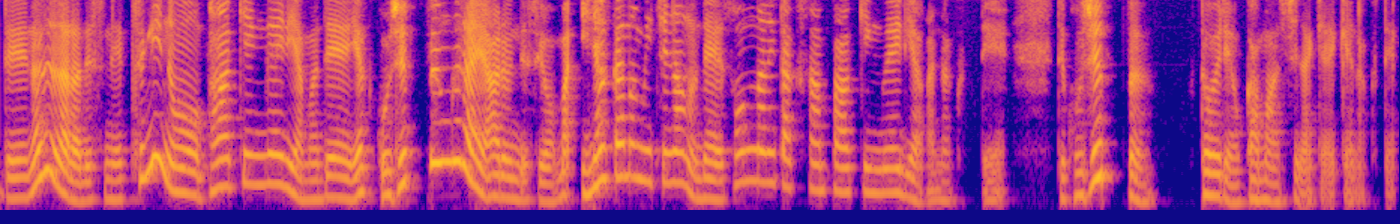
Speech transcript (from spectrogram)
で、なぜならですね、次のパーキングエリアまで約50分ぐらいあるんですよ。ま、田舎の道なので、そんなにたくさんパーキングエリアがなくて、で、50分トイレを我慢しなきゃいけなくて。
